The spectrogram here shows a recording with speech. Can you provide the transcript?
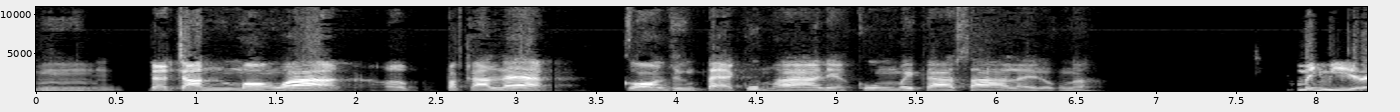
อืม แต่อาจารย์มองว่าเอ่อประการแรกก่อนถึงแปดกุมภาเนี่ย คงไม่กล้าซ่าอะไรหรอกเนอะไม่มีอะไร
